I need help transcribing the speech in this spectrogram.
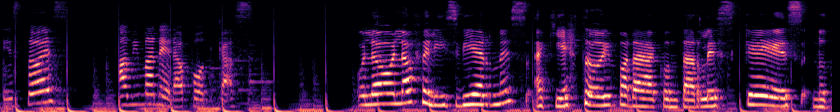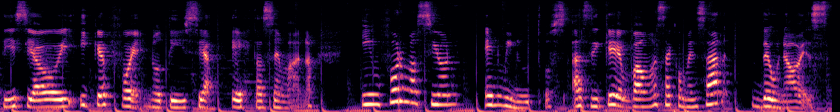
Esto es A Mi Manera Podcast. Hola, hola, feliz viernes. Aquí estoy para contarles qué es noticia hoy y qué fue noticia esta semana. Información en minutos, así que vamos a comenzar de una vez.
